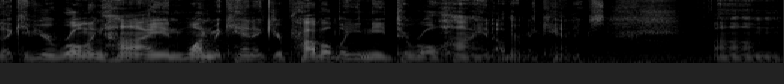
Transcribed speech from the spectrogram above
like if you're rolling high in one mechanic, you probably need to roll high in other mechanics. Um,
